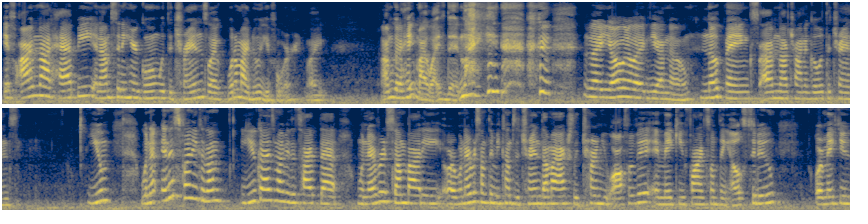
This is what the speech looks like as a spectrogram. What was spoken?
if I'm not happy and I'm sitting here going with the trends, like, what am I doing it for? Like, I'm gonna hate my life then. Like, like y'all are like, yeah, no, no thanks. I'm not trying to go with the trends. You, when and it's funny because I'm, you guys might be the type that whenever somebody or whenever something becomes a trend, I might actually turn you off of it and make you find something else to do, or make you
